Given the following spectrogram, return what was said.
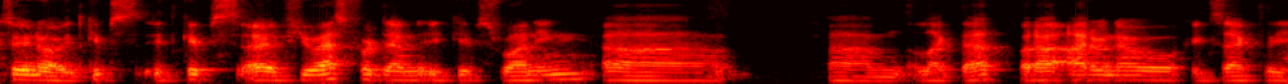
so you know it keeps it keeps uh, if you ask for them, it keeps running um, like that. But I, I don't know exactly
